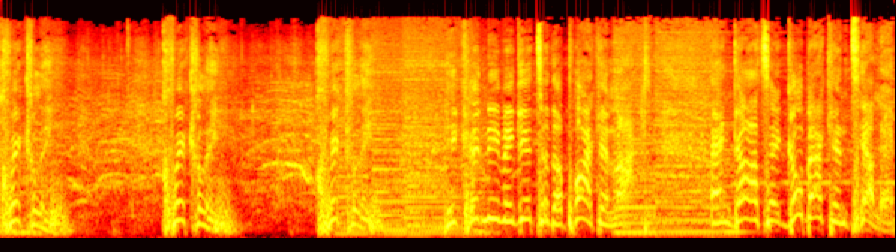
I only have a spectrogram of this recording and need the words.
quickly, quickly, quickly. He couldn't even get to the parking lot. And God said, Go back and tell him,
